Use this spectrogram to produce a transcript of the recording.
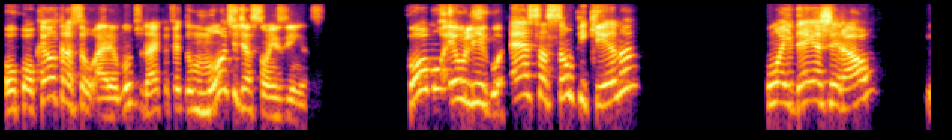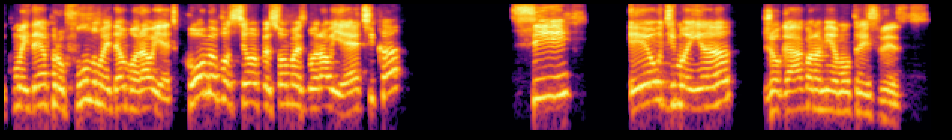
ou qualquer outra ação, a área muito judaica é feita um monte de açõezinhas. Como eu ligo essa ação pequena com a ideia geral e com uma ideia profunda, uma ideia moral e ética? Como eu vou ser uma pessoa mais moral e ética se eu de manhã jogar água na minha mão três vezes?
